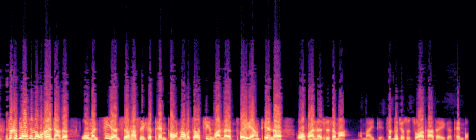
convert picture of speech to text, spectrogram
这个地方就是我刚才讲的，我们既然知道它是一个 temple，那我知道进完了退两天了，我反而是什么买点？这个就是抓它的一个 tempo，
